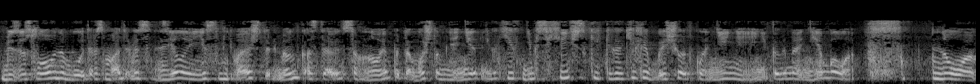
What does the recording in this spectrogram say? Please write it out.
безусловно, будет рассматриваться дело. Я не сомневаюсь, что ребенка оставят со мной, потому что у меня нет никаких ни психических, ни каких-либо еще отклонений, и никогда не было. Но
